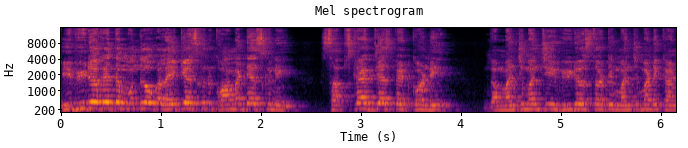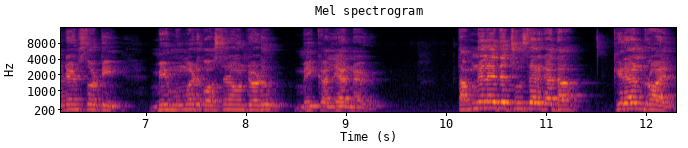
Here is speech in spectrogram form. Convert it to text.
ఈ వీడియోకి అయితే ముందుగా ఒక లైక్ వేసుకుని కామెంట్ వేసుకుని సబ్స్క్రైబ్ చేసి పెట్టుకోండి. ఇంకా మంచి మంచి వీడియోస్ తోటి మంచి మంచి కంటెంట్స్ తోటి మీ ముంగడికి వస్తూనే ఉంటాడు మీ కళ్యాణ్ నాయుడు. తమ్నెల్ అయితే చూశారు కదా? Kiran Royal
